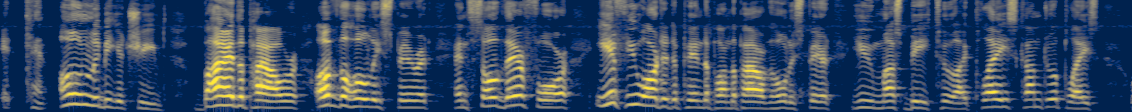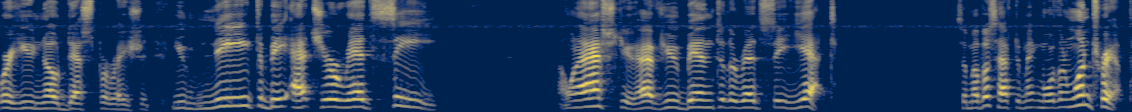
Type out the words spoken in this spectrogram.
It can only be achieved by the power of the Holy Spirit. And so, therefore, if you are to depend upon the power of the Holy Spirit, you must be to a place, come to a place where you know desperation. You need to be at your Red Sea. I want to ask you have you been to the Red Sea yet? Some of us have to make more than one trip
